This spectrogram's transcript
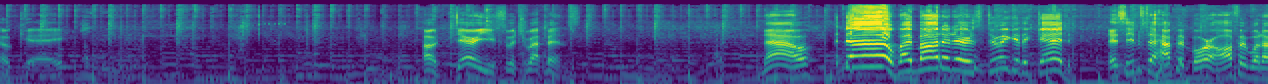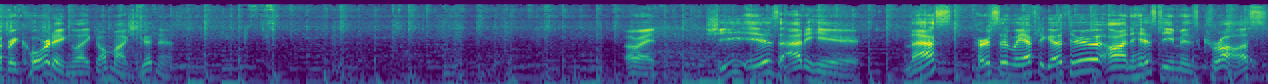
Okay. How dare you switch weapons? Now. No! My monitor is doing it again! It seems to happen more often when I'm recording. Like, oh my goodness. Alright. She is out of here. Last person we have to go through on his team is Cross.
